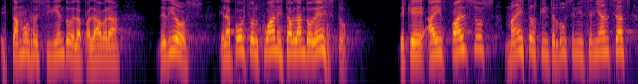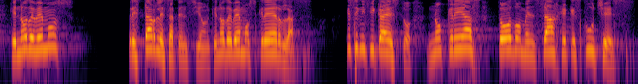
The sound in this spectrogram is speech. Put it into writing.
estamos recibiendo de la palabra de Dios. El apóstol Juan está hablando de esto, de que hay falsos maestros que introducen enseñanzas que no debemos prestarles atención, que no debemos creerlas. ¿Qué significa esto? No creas todo mensaje que escuches.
